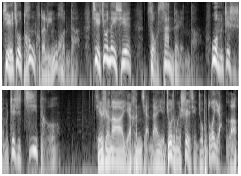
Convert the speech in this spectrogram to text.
解救痛苦的灵魂的，解救那些走散的人的。我们这是什么？这是积德。其实呢也很简单，也就这么个事情，就不多演了。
